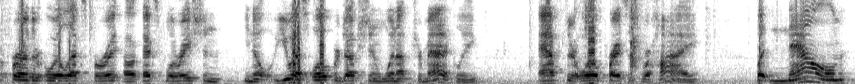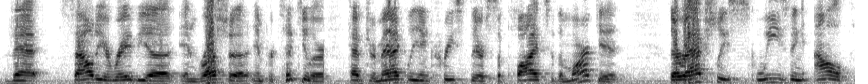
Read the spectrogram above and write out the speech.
further oil uh, exploration. You know, U.S. oil production went up dramatically after oil prices were high, but now that Saudi Arabia and Russia, in particular, have dramatically increased their supply to the market, they're actually squeezing out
